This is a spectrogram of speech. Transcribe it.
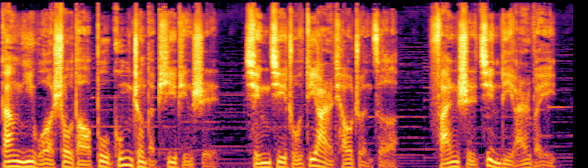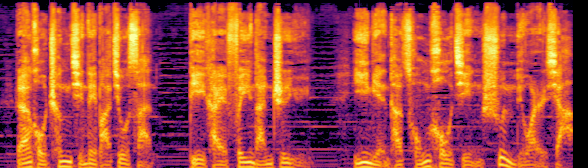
当你我受到不公正的批评时，请记住第二条准则：凡事尽力而为，然后撑起那把旧伞，避开非难之雨，以免它从后颈顺流而下。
